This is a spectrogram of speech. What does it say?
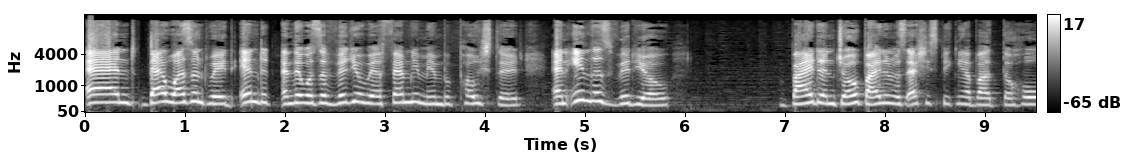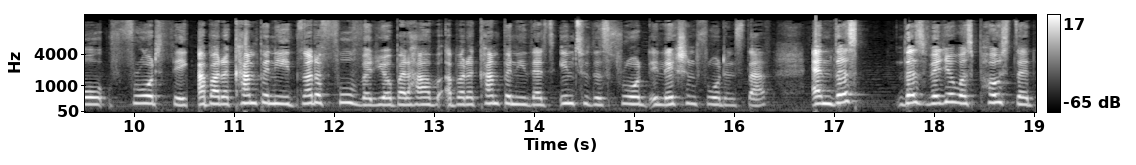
And that wasn't where it ended. And there was a video where a family member posted, and in this video, Biden, Joe Biden was actually speaking about the whole fraud thing, about a company, it's not a full video, but how, about a company that's into this fraud, election fraud and stuff. And this, this video was posted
